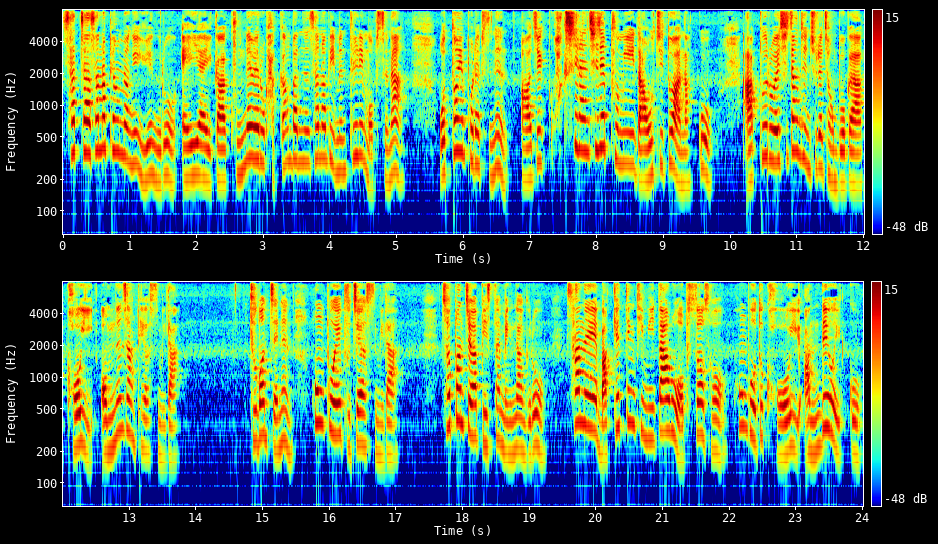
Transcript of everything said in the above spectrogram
4차 산업혁명의 유행으로 AI가 국내외로 각광받는 산업임은 틀림없으나 워터인포랩스는 아직 확실한 시제품이 나오지도 않았고 앞으로의 시장 진출의 정보가 거의 없는 상태였습니다. 두 번째는 홍보의 부재였습니다. 첫 번째와 비슷한 맥락으로 사내에 마케팅 팀이 따로 없어서 홍보도 거의 안 되어 있고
